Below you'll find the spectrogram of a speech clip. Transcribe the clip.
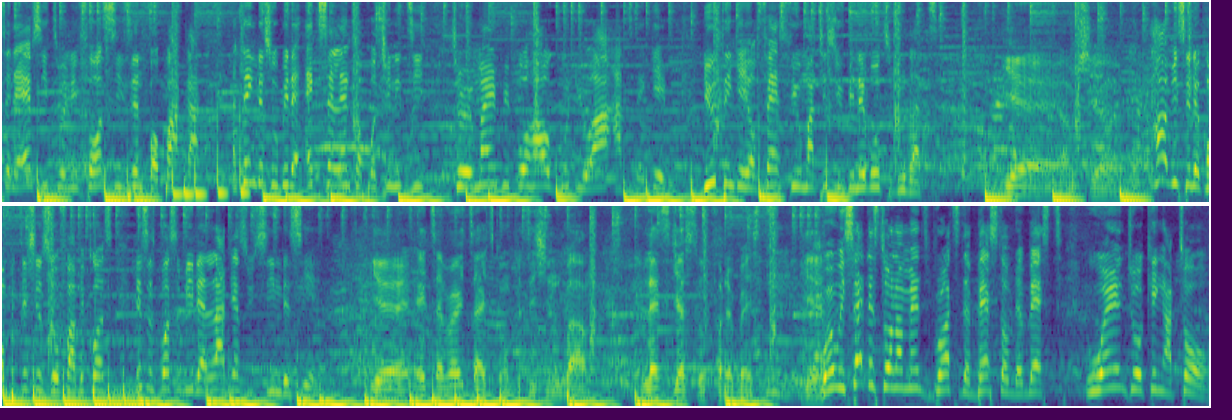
To the FC24 season for Parker. I think this will be the excellent opportunity to remind people how good you are at the game. Do you think in your first few matches you've been able to do that? Yeah, I'm sure. How have you seen the competition so far? Because this is possibly the largest we've seen this year. Yeah, it's a very tight competition, but um, let's just hope for the best. Yeah. When we said this tournament brought the best of the best, we weren't joking at all.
